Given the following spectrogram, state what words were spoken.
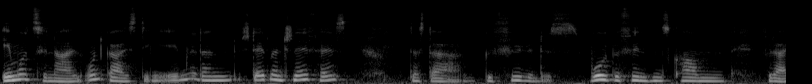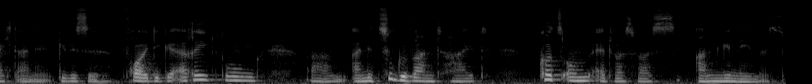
emotionalen und geistigen Ebene, dann stellt man schnell fest, dass da Gefühle des Wohlbefindens kommen, vielleicht eine gewisse freudige Erregung, ähm, eine Zugewandtheit, kurzum etwas, was angenehm ist.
